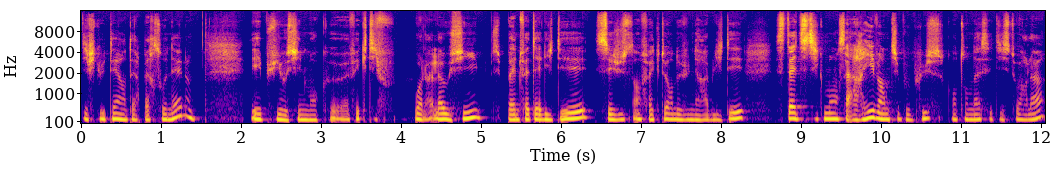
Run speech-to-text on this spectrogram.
difficultés interpersonnelles, et puis aussi le manque affectif. Voilà, là aussi, c'est pas une fatalité, c'est juste un facteur de vulnérabilité. Statistiquement, ça arrive un petit peu plus quand on a cette histoire-là.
